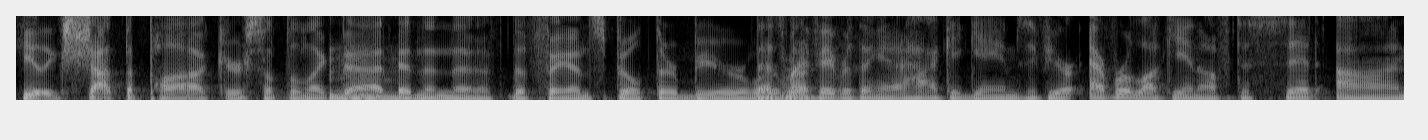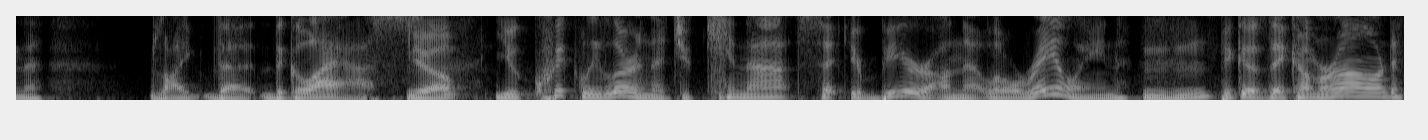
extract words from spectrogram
he like shot the puck or something like that, and then the the fans spilt their beer. Mm. That's my favorite thing at hockey games. If you're ever lucky enough to sit on like the the glass, Yep. you quickly learn that you cannot set your beer on that little railing Mm-hmm. because they come around,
